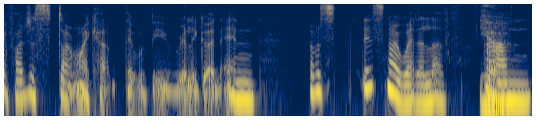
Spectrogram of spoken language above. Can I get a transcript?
if I just don't wake up, that would be really good. And it was. There's nowhere to live. Yeah. Um,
